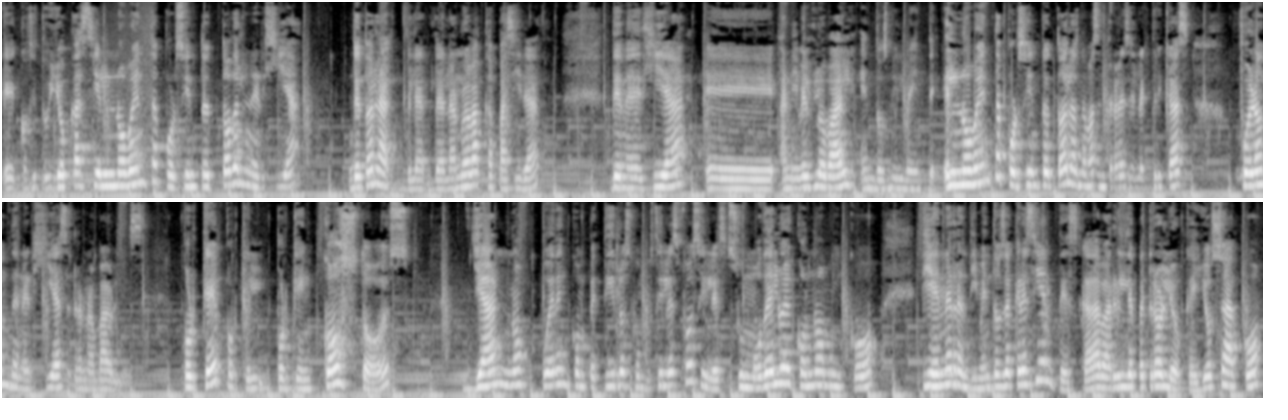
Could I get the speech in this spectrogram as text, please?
eh, constituyó casi el 90% de toda la energía de toda la, de la, nueva capacidad de energía eh, a nivel global en 2020. El 90% de todas las nuevas centrales eléctricas fueron de energías renovables. ¿Por qué? Porque, porque en costos ya no pueden competir los combustibles fósiles. Su modelo económico tiene rendimientos decrecientes. Cada barril de petróleo que yo saco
